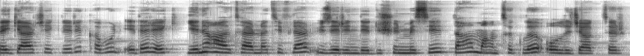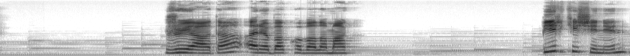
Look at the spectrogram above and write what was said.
ve gerçekleri kabul ederek yeni alternatifler üzerinde düşünmesi daha mantıklı olacaktır. Rüyada araba kovalamak bir kişinin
